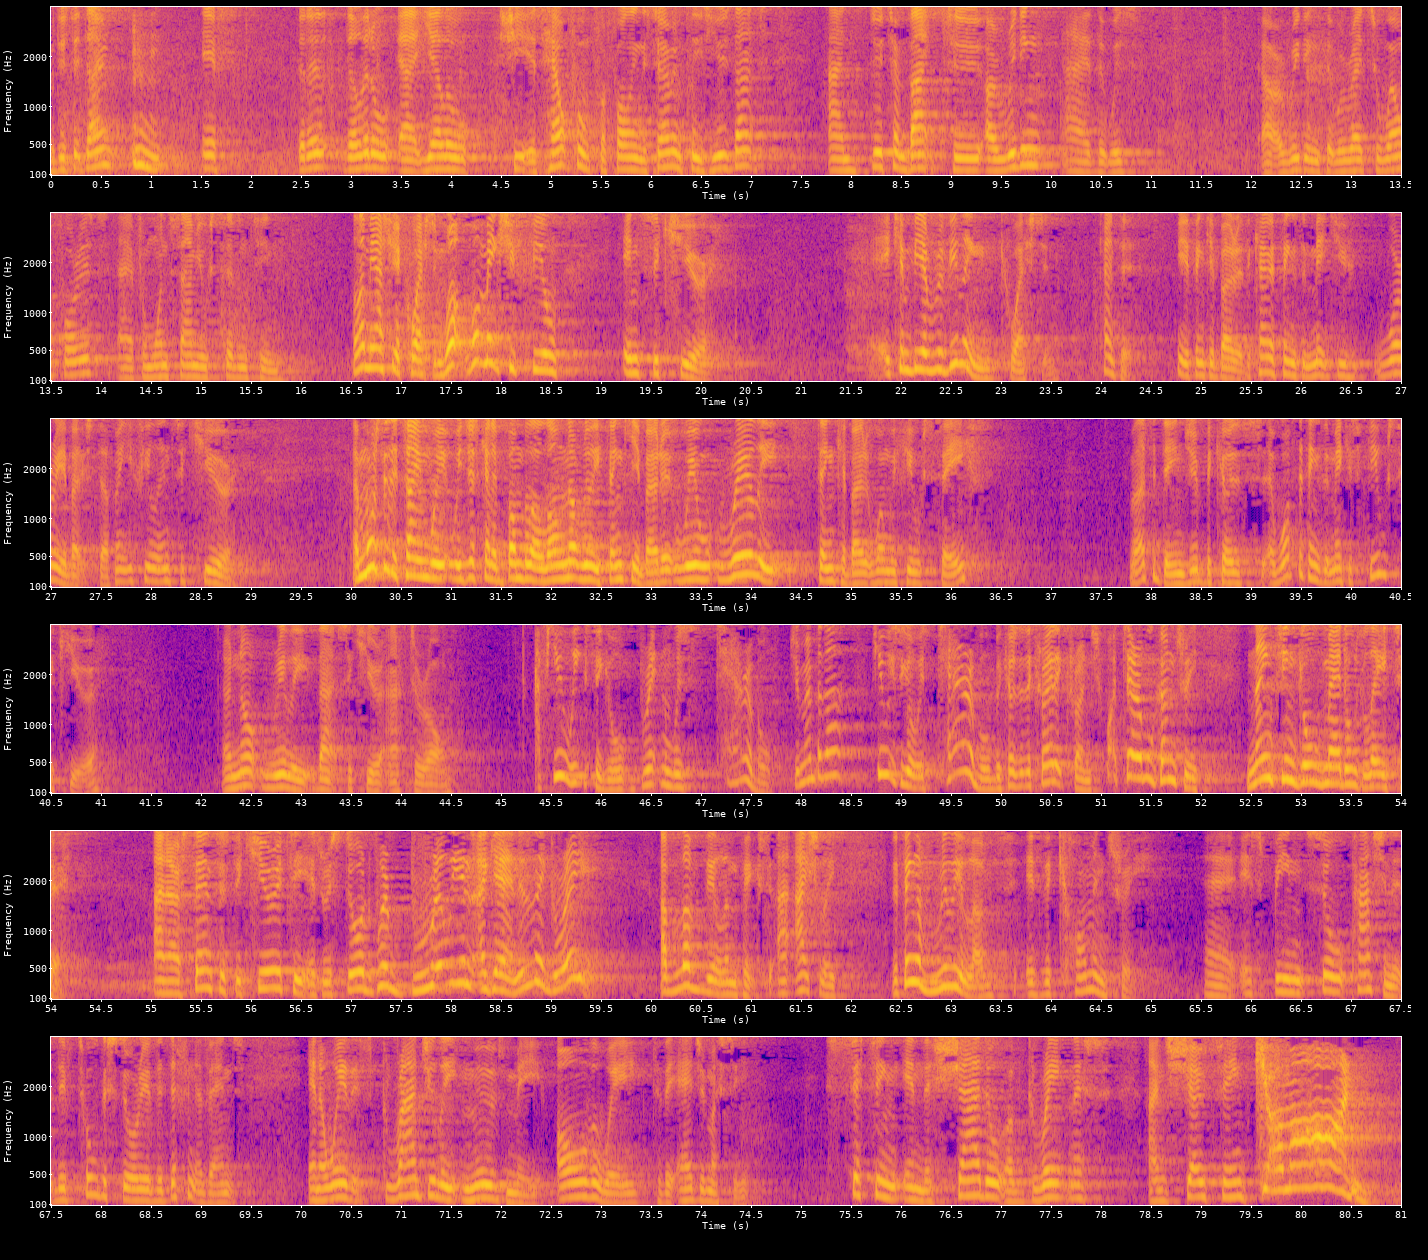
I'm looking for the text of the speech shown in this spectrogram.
Would you sit down? if the, the little uh, yellow sheet is helpful for following the sermon, please use that. And do turn back to our reading uh, that was our readings that were read so well for us uh, from 1 Samuel 17. Now, let me ask you a question. What, what makes you feel insecure? It can be a revealing question, can't it? You think about it, the kind of things that make you worry about stuff, make you feel insecure. And most of the time, we, we just kind of bumble along, not really thinking about it. We'll think about it when we feel safe. Well, that's a danger because uh, what if the things that make us feel secure are not really that secure after all? A few weeks ago, Britain was terrible. Do you remember that? A few weeks ago, it was terrible because of the credit crunch. What a terrible country. 19 gold medals later, and our sense of security is restored. We're brilliant again. Isn't it great? I've loved the Olympics. Actually, the thing I've really loved is the commentary. Uh, it's been so passionate. They've told the story of the different events in a way that's gradually moved me all the way to the edge of my seat, sitting in the shadow of greatness and shouting, Come on!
